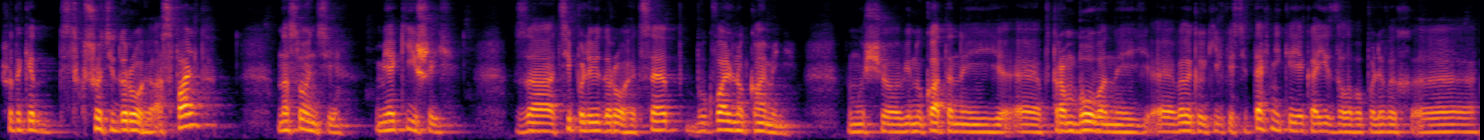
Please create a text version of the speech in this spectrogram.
що таке що ці дороги. Асфальт на сонці м'якіший за ці польові дороги. Це буквально камінь, тому що він укатаний, е, втрамбований е, великою кількістю техніки, яка їздила по польових, е,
